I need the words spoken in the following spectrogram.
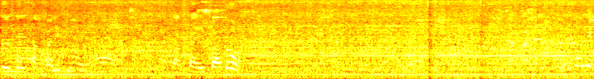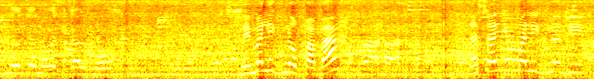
sunod din ang maligno. Kakaiba to. Maligno dyan, oh, si Galvo. May maligno pa ba? Nasaan yung maligno dito?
